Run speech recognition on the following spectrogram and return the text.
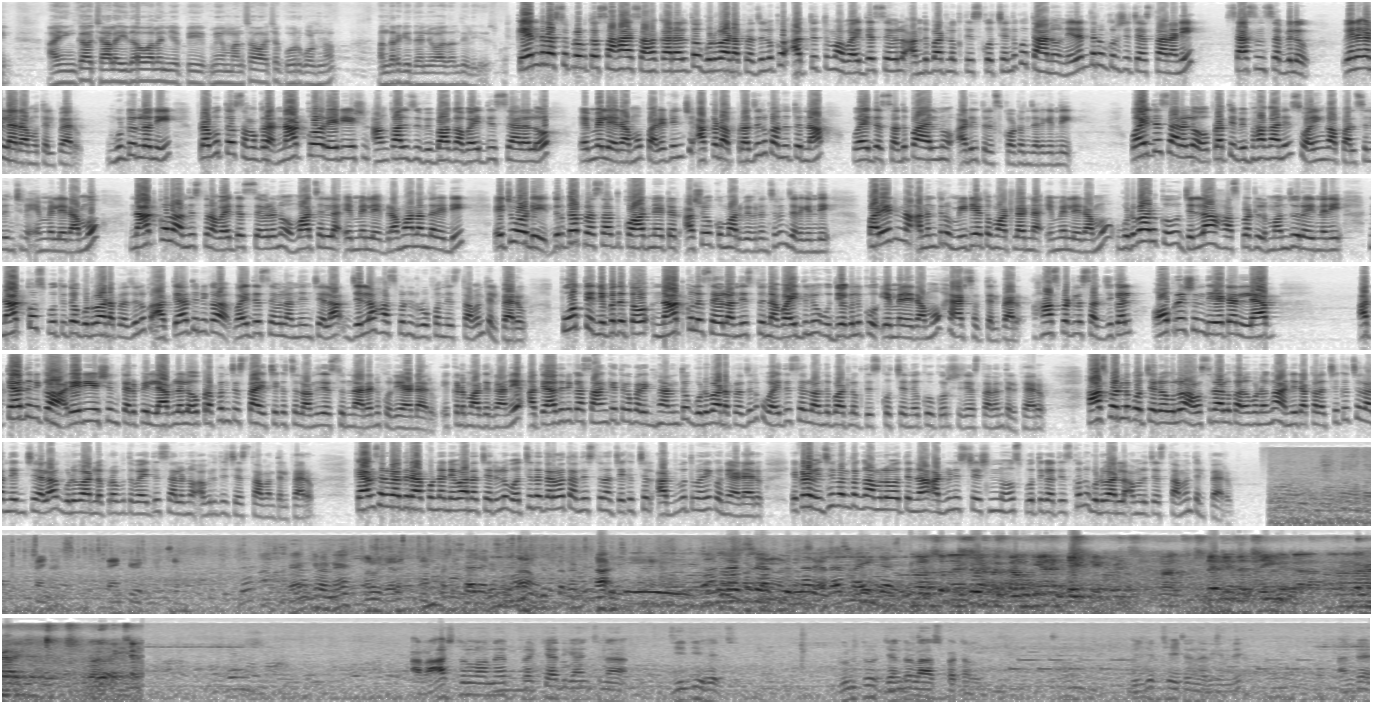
ఆయన ఇంకా చాలా ఇదవ్వాలని చెప్పి మేము మనసవాచ కోరుకుంటున్నాం. అందరికీ ధన్యవాదాలు తెలియజేసుకో కేంద్ర రాష్ట్ర ప్రభుత్వ సహాయ సహకారాలతో గుడివాడ ప్రజలకు అత్యుత్తమ వైద్య సేవలు అందుబాటులోకి తీసుకొచ్చేందుకు తాను నిరంతరం కృషి చేస్తానని శాసనసభ్యులు వెనగండ్ల రాము తెలిపారు. గుంటూరులోని ప్రభుత్వ సమగ్ర నాట్కో రేడియేషన్ అంకాలజీ విభాగ వైద్యశాలలో ఎమ్మెల్యే రాము పర్యటించి అక్కడ ప్రజలకు అందుతున్న వైద్య సదుపాయాలను అడిగి తెలుసుకోవడం జరిగింది. వైద్యశాలలో ప్రతి విభాగాన్ని స్వయంగా పరిశీలించిన ఎమ్మెల్యే రాము నాట్కోలో అందిస్తున్న వైద్య సేవలను Macherla MLA Brahmanandareddy HOD Durgaprasad coordinator Ashok Kumar వివరించడం జరిగింది. పర్యటన అనంతరం మీడియాతో మాట్లాడిన ఎమ్మెల్యే రాము గుడివాడకు జిల్లా హాస్పిటల్ మంజూరైందని నాట్కో స్ఫూర్తితో గుడివాడ ప్రజలకు అత్యాధునిక వైద్య సేవలు అందించేలా జిల్లా హాస్పిటల్ రూపొందిస్తామని తెలిపారు. పూర్తి నిబద్ధతో నాట్కుల సేవలు అందిస్తున్న వైద్యులు ఉద్యోగులకు ఎమ్మెల్యే రాము హ్యాట్సప్ తెలిపారు. Hospital surgical operation theatre lab అత్యాధునిక రేడియేషన్ థెరపీ ల్యాబ్లలో ప్రపంచ స్థాయి చికిత్సలు అందజేస్తున్నారని కొనియాడారు. ఇక్కడ మాదిరిగానే అత్యాధునిక సాంకేతిక పరిజ్ఞానంతో గుడివాడ ప్రజలకు వైద్య సేవలు అందుబాటులోకి తీసుకొచ్చేందుకు కృషి చేస్తారని తెలిపారు. హాస్పిటల్కు వచ్చే రోగులు అవసరాలకు అనుగుణంగా అన్ని రకాల చికిత్సలు అందించేలా గుడివాడలో ప్రభుత్వ వైద్యశాలను అభివృద్ధి చేస్తామని తెలిపారు. క్యాన్సర్ వ్యాధి రాకుండా నివారణ చర్యలు వచ్చిన తర్వాత అందిస్తున్న చికిత్సలు అద్భుతమని కొనియాడారు. ఇక్కడ విజయవంతంగా అమలవుతున్న అడ్మినిస్ట్రేషన్ను స్ఫూర్తిగా తీసుకుని గుడివాడలో అమలు చేస్తామని తెలిపారు. థ్యాంక్ యూ అండి ఆ రాష్ట్రంలోనే ప్రఖ్యాతిగాంచిన GGH Guntur general hospital visit చేయటం జరిగింది. అంటే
